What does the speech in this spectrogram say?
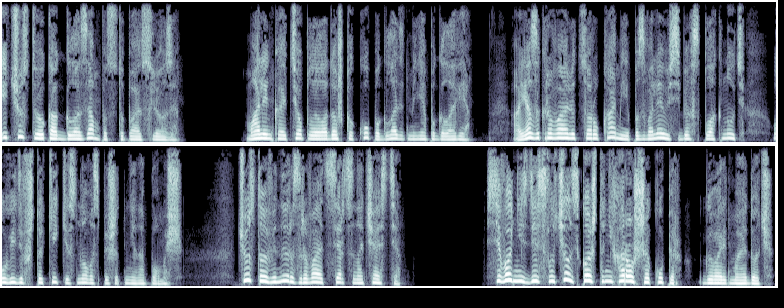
и чувствую, как к глазам подступают слезы. Маленькая теплая ладошка Купа гладит меня по голове. А я закрываю лицо руками и позволяю себе всплакнуть, увидев, что Кики снова спешит мне на помощь. Чувство вины разрывает сердце на части. «Сегодня здесь случилось кое-что нехорошее, Купер», — говорит моя дочь.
